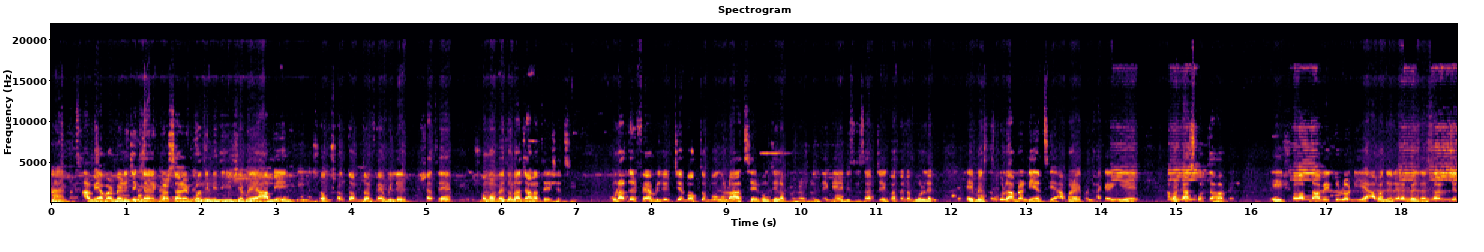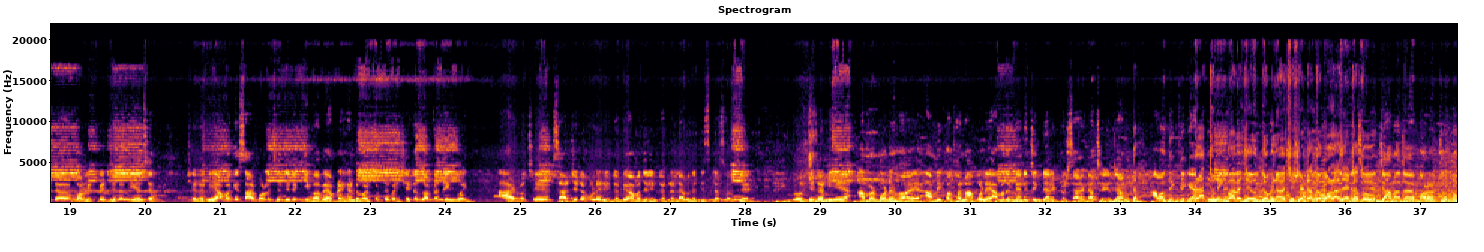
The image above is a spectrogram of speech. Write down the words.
হ্যাঁ। আমি আমার ম্যানেজিং ডাইরেক্টর স্যারের প্রতিনিধি হিসেবে আমি শোক সন্তপ্ত ফ্যামিলির সাথে সমবেদনা জানাতে এসেছি। ওনাদের ফ্যামিলির যে বক্তব্যগুলো আছে এবং জেলা প্রশাসন থেকে ডিসি স্যার যে কথাটা বললেন, এই মেসেজগুলো আমরা নিয়েছি। আমার এখন ঢাকায় গিয়ে আমার কাজ করতে হবে। এই সব দাবিগুলো নিয়ে আমাদের অ্যাডভাইজার স্যার যেটা কমিটমেন্ট যেটা দিয়েছেন, সেটা নিয়ে আমাকে স্যার বলেছেন যেটা কীভাবে আমরা হ্যান্ড ওভার করতে পারি, সেটা তো আমরা দেখবই। আর হচ্ছে স্যার যেটা বললেন এটা নিয়ে আমাদের ইন্টারনালি আমাদের ডিসকাস হচ্ছে। তো সেটা নিয়ে আমার মনে হয় আমি কথা না বলে আমাদের ম্যানেজিং ডাইরেক্টর স্যারের কাছে যান। আমার দিক থেকে প্রাথমিকভাবে যে উদ্যোগ নেওয়া হয়েছে সেটা তো বলা যায় এটা তো জানা জানাজা করার জন্য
